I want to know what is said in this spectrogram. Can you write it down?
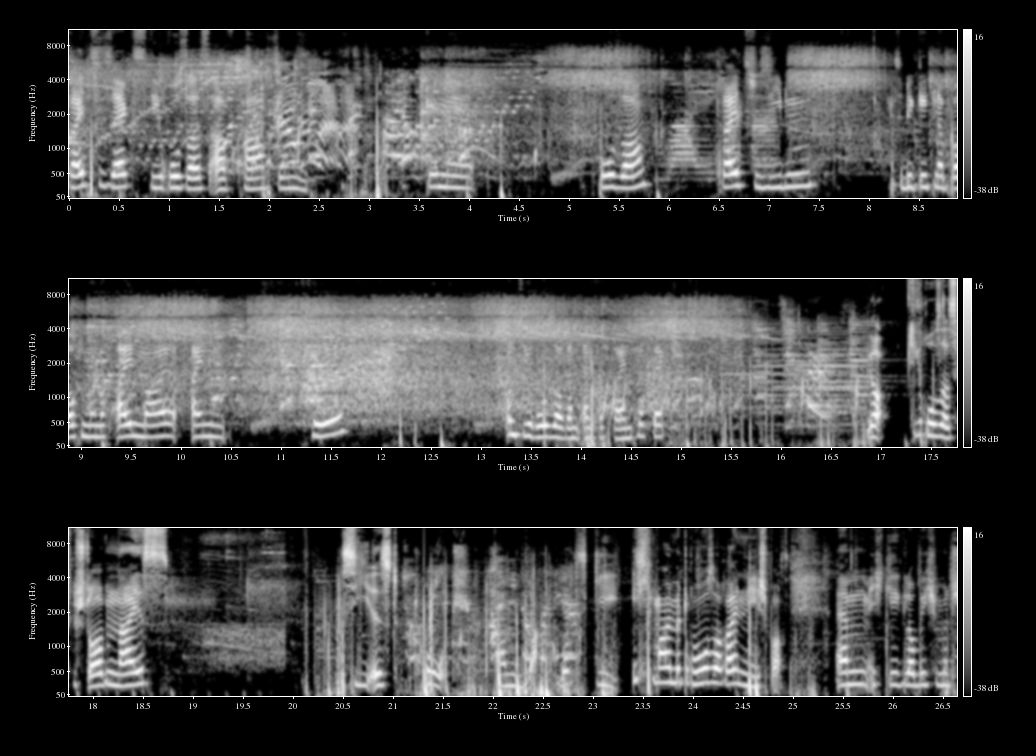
3 zu 6. Die Rosa ist AFK. Dumme Rosa. 3 zu 7. Also die Gegner brauchen nur noch einmal einen Kill. Und die Rosa rennt einfach rein. Perfekt. Ja, die Rosa ist gestorben. Nice. Sie ist tot. Ähm, ja, jetzt gehe ich mal mit Rosa rein. Nee, Spaß. Ähm, ich gehe, glaube ich, mit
